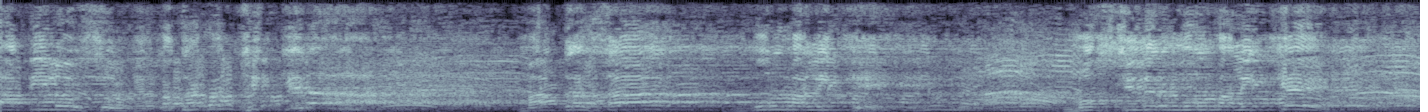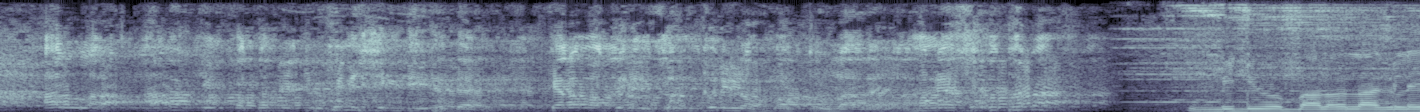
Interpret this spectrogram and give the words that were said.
না দিলেও চলবে। কথা কথা ঠিক কিনা? মাদ্রাসা মূল মালিককে, মসজিদের মূল মালিককে আল্লাহ আমাকে কথাটা একটু ফিনিশিং দিতে দেন। কেরামতের জনপুরি রহমতুল্লাহ মনে আছে কথাটা? ভিডিও ভালো লাগলে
